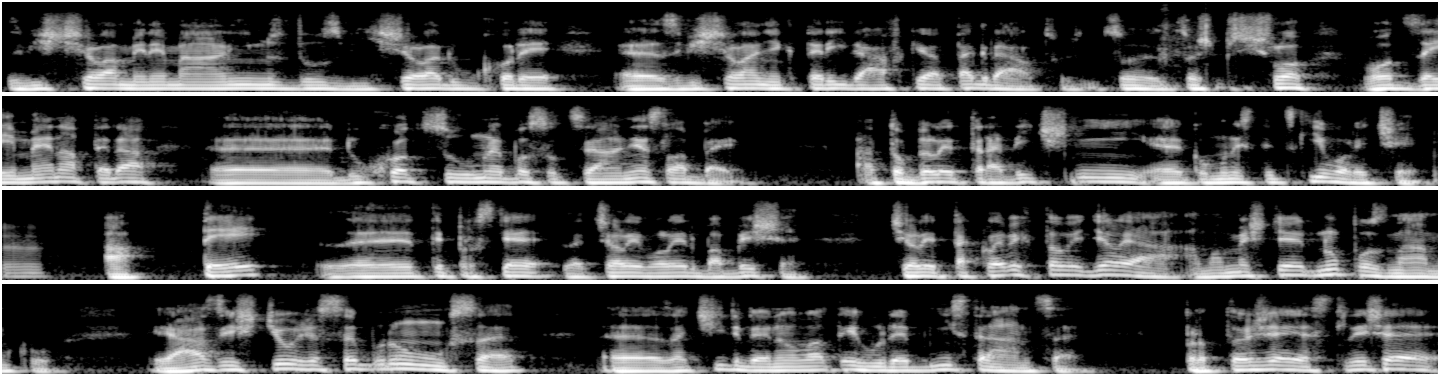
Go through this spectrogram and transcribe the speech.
zvýšila minimální mzdu, zvýšila důchody, eh, zvýšila některé dávky a tak dále, co, co, což přišlo vhod zejména teda eh, důchodcům nebo sociálně slabým. A to byli tradiční eh, komunistický voliči. Mm. A ty, eh, ty prostě začali volit Babiše. Čili takhle bych to viděl já. A mám ještě jednu poznámku. Já zjišťuju, že se budu muset e, začít věnovat i hudební stránce. Protože jestliže e,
